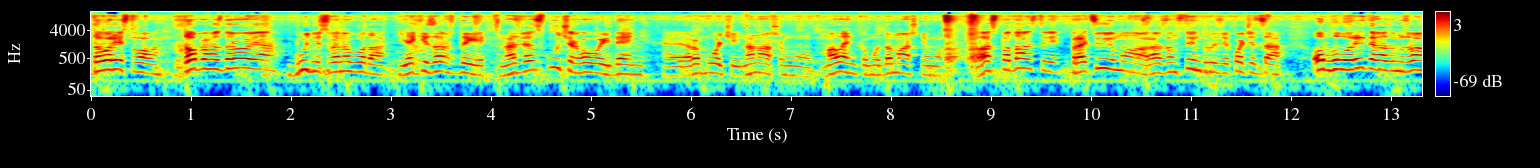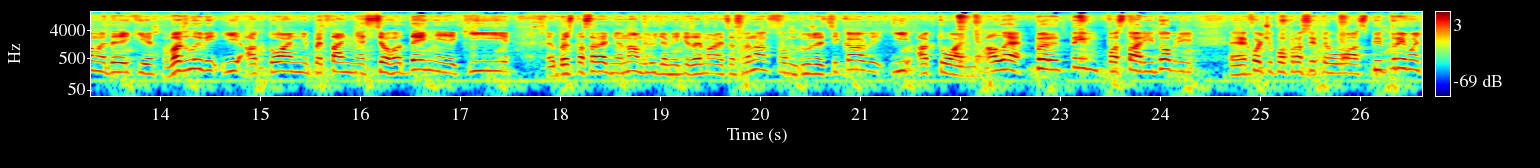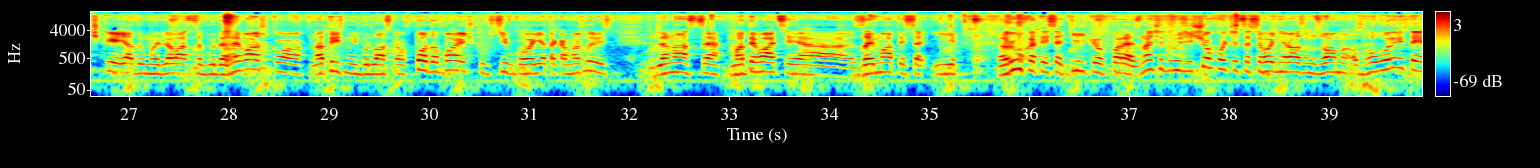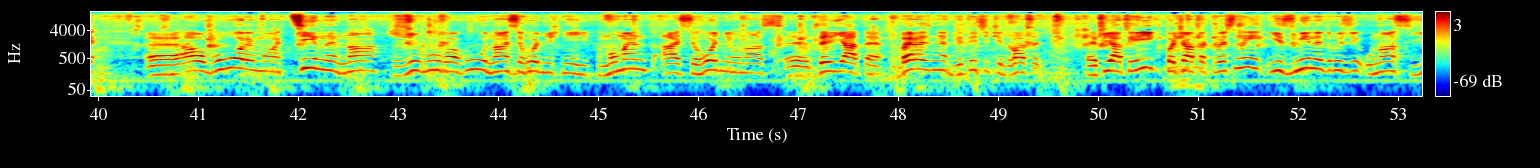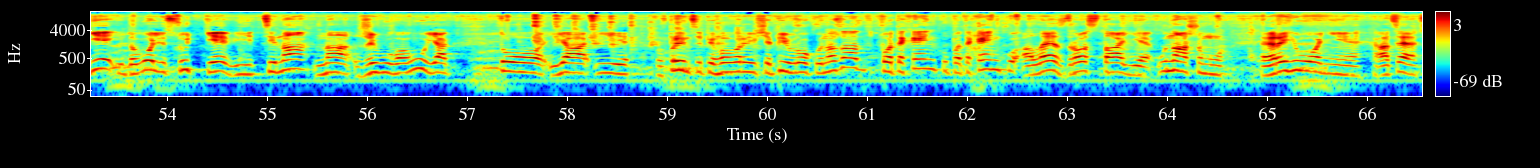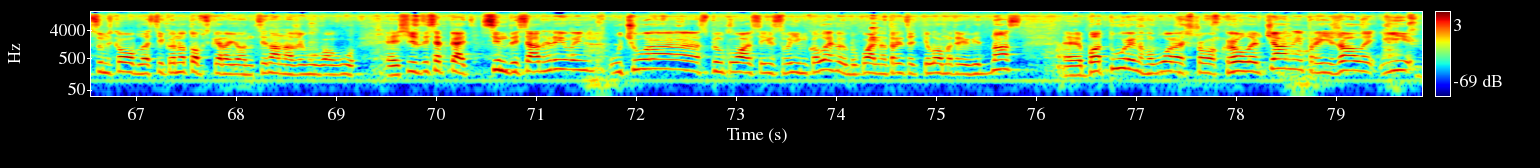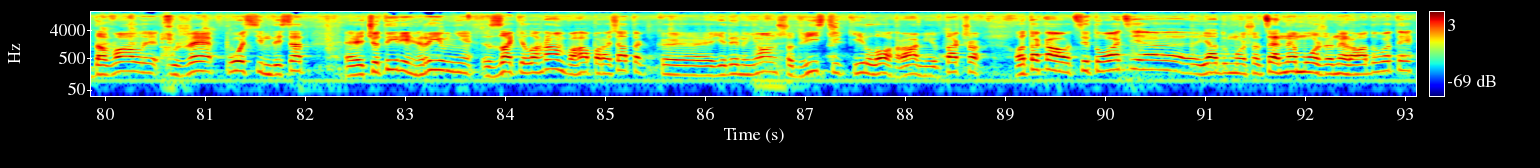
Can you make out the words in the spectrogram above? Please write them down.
Товариство, доброго здоров'я, будні свиновода, як і завжди, на зв'язку. Черговий день е, робочий на нашому маленькому домашньому господарстві. Працюємо разом з тим, друзі. Хочеться обговорити разом з вами деякі важливі і актуальні питання сьогодення, які е, безпосередньо нам, людям, які займаються свинарством, дуже цікаві і актуальні. Але перед тим, по старій добрій, е, хочу попросити у вас підтримочки. Я думаю, для вас це буде неважко. Натисніть, будь ласка, вподобаєчку. Всі, в кого є така можливість. Для нас це мотивація займатися і рухатися тільки вперед. Значить, друзі, що хочеться сьогодні разом з вами обговорити. Е, а обговоримо ціни на живу вагу на сьогоднішній момент. А сьогодні у нас е, 9 березня 2025 рік, початок весни. І зміни, друзі, у нас є і доволі суттєві ціна на живу вагу. Як то я і в принципі говорив ще півроку назад, потихеньку, потихеньку, але зростає у нашому регіоні. А це Сумська область і Конотопський район. Ціна на живу вагу е, 65 70 гривень. Учора спілкувався із своїм колегою, буквально 30 кілометрів від нас. Е, Батурин говорить, що кролевчани приїжджали і давали уже по 74 гривні за кілограм. Вага поросяток. Е, єдиний нюанс, що 200 кілограмів. Так що, отака от ситуація. Я думаю, що це не може не радувати.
